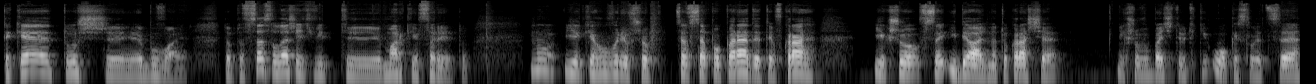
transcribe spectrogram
Таке тож е, буває. Тобто все залежить від е, марки ферриту. Ну, і як я говорив, щоб це все попередити, вкра... якщо все ідеально, то краще, якщо ви бачите такі окисли, це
